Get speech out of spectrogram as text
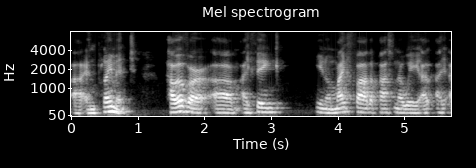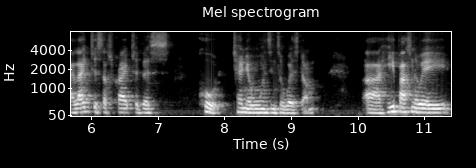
uh, employment. However, um, I think you know, my father passing away, I, I, I, like to subscribe to this quote, turn your wounds into wisdom. Uh, he passing away,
